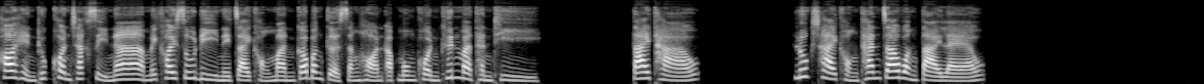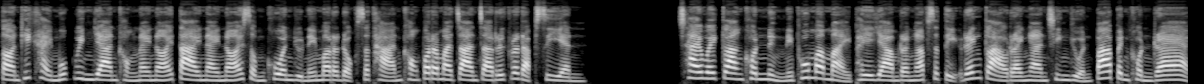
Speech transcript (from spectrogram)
พอเห็นทุกคนชักสีหน้าไม่ค่อยสู้ดีในใจของมันก็บังเกิดสังหรณ์อับมงคลขึ้นมาทันที ใต้เท้า ลูกชายของท่านเจ้าวังตายแล้ว ตอนที่ไข่มุกวิญญาณของนายน้อยตายนายน้อยสมควรอยู่ในมรดกสถานของปรมาจารย์จารึกระดับเซียน ชายวัยกลางคนหนึ่งในผู้มาใหม่พยายามระงับสติเร่งกล่าวรายงานชิงหยวนป้าเป็นคนแรก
